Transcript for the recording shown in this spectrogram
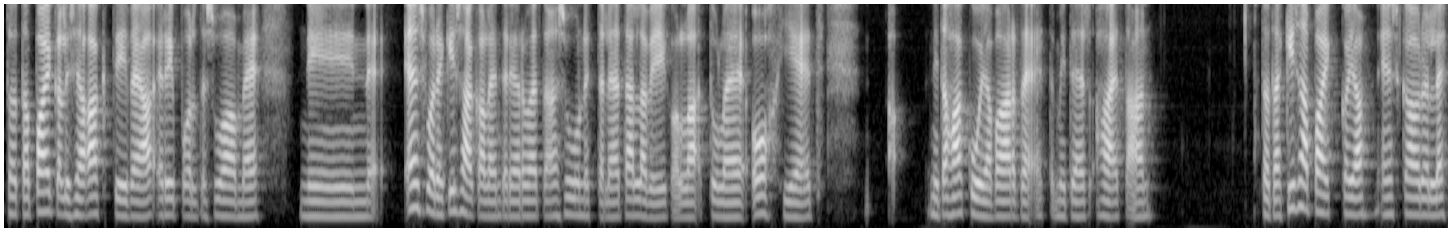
tota, paikallisia aktiiveja eri puolilta Suomea, niin ensi vuoden kisakalenteria ruvetaan suunnittelemaan ja tällä viikolla tulee ohjeet niitä hakuja varten, että miten haetaan tota kisapaikkoja ensi kaudelle.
